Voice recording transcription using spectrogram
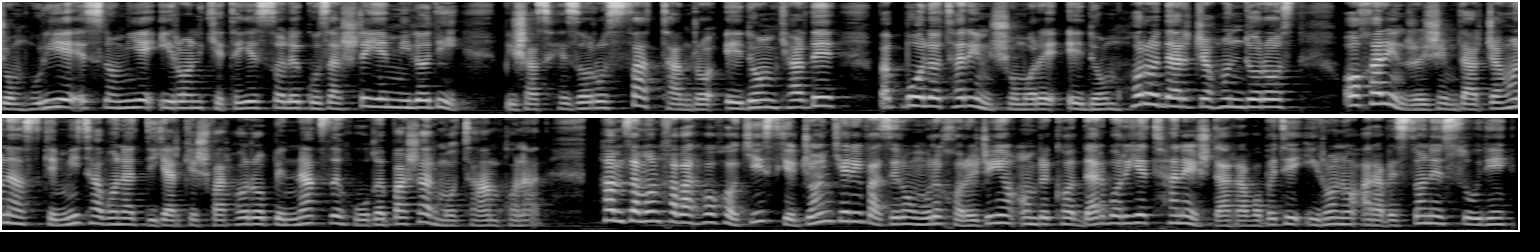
جمهوری اسلامی ایران که طی سال گذشته میلادی بیش از 1100 تن را اعدام کرده و بالاترین شمار اعدام ها را در جهان درست آخرین رژیم در جهان است که می تواند دیگر کشورها را به نقض حقوق بشر متهم کند. همزمان خبرها حاکی است که جان کری وزیر امور خارجه آمریکا درباره تنش در روابط ایران و عربستان سعودی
